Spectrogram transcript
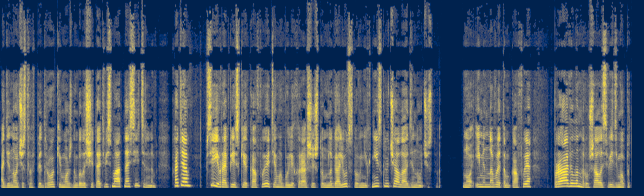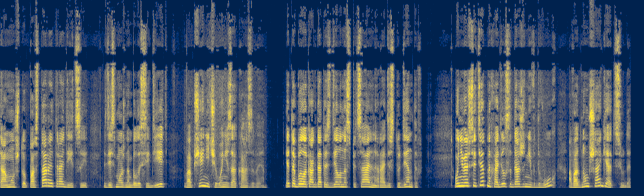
одиночество в Педроке можно было считать весьма относительным, хотя все европейские кафе тем и были хороши, что многолюдство в них не исключало одиночество. Но именно в этом кафе правило нарушалось, видимо, потому, что по старой традиции здесь можно было сидеть, вообще ничего не заказывая. Это было когда-то сделано специально ради студентов. Университет находился даже не в двух, а в одном шаге отсюда.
